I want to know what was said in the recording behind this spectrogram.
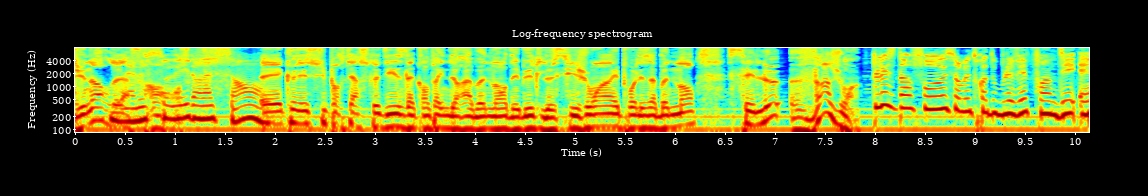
du nord de Il la a le France. soleil dans l'accent. Et que les supporters se le disent, la campagne de réabonnement débute le 6 juin et pour les abonnements, c'est le 20 juin. Plus d'infos sur le www.dfco.fr.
